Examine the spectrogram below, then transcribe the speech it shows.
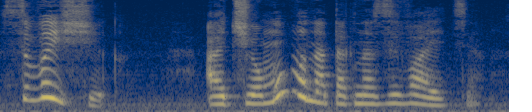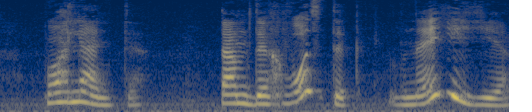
свищик. А чому вона так називається? Погляньте. Там, де хвостик, в неї є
